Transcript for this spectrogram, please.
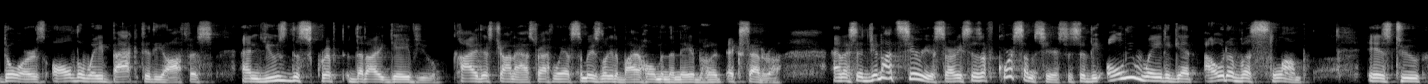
doors all the way back to the office and use the script that I gave you. Hi, this is John Assaraf, and we have somebody's looking to buy a home in the neighborhood, etc. And I said, You're not serious, sir. He says, Of course I'm serious. I said, The only way to get out of a slump is to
